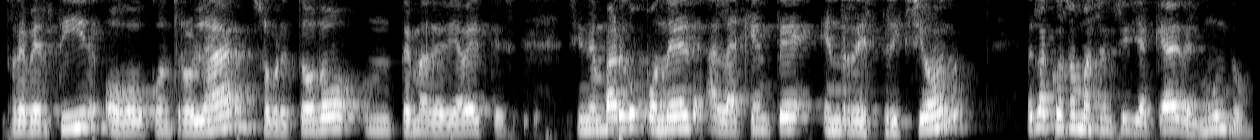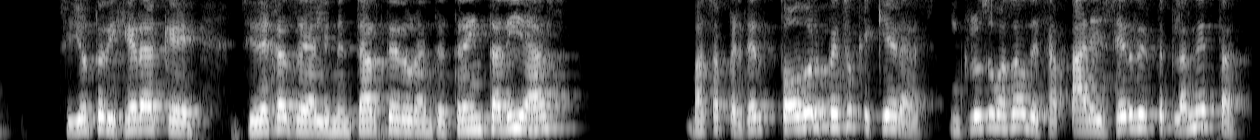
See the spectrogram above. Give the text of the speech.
revertir o controlar sobre todo un tema de diabetes. Sin embargo, poner a la gente en restricción es la cosa más sencilla que hay del mundo. Si yo te dijera que si dejas de alimentarte durante 30 días, vas a perder todo el peso que quieras, incluso vas a desaparecer de este planeta.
